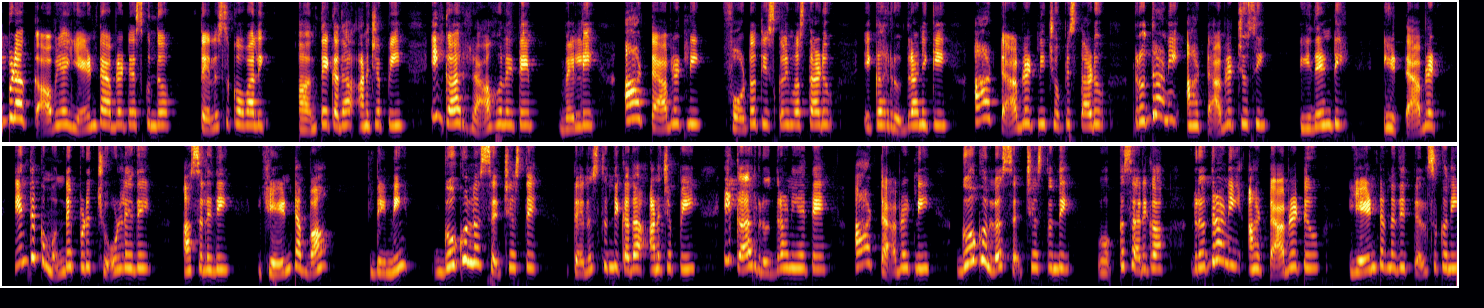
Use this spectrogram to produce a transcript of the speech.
ఇప్పుడు ఆ కావ్య ఏం టాబ్లెట్ వేసుకుందో తెలుసుకోవాలి. అంతే కదా అని చెప్పి ఇంకా రాహుల్ అయితే వెళ్ళి ఆ టాబ్లెట్ని ఫోటో తీసుకుని వస్తాడు. ఇక రుద్రానికి ఆ టాబ్లెట్ని చూపిస్తాడు. రుద్రాణి ఆ టాబ్లెట్ చూసి ఇదేంటి? ఈ టాబ్లెట్ ఇంతకు ముందెప్పుడు చూడలేదే. అసలు ఇది ఏంటబ్బా? దీన్ని గూగుల్లో సెర్చ్ చేస్తే తెలుస్తుంది కదా అని చెప్పి ఇక రుద్రాణి అయితే ఆ టాబ్లెట్ని గూగుల్లో సెర్చ్ చేస్తుంది. ఒక్కసారిగా రుద్రాణి ఆ టాబ్లెట్ ఏంటన్నది తెలుసుకొని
